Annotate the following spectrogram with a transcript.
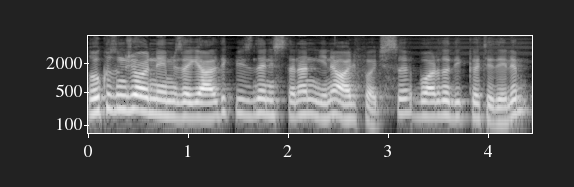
Dokuzuncu örneğimize geldik. Bizden istenen yine alfa açısı. Bu arada dikkat edelim.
